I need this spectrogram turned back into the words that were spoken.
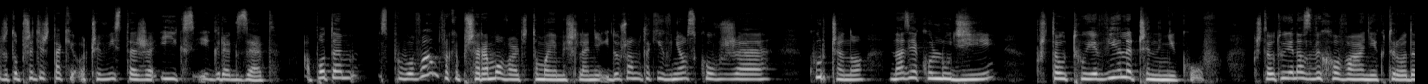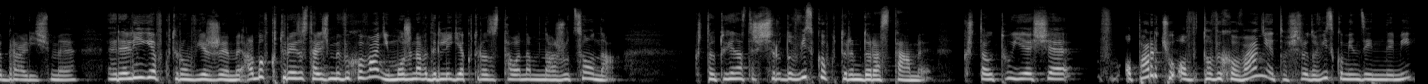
Że to przecież takie oczywiste, że X, Y, Z. A potem spróbowałam trochę przeramować to moje myślenie i doszłam do takich wniosków, że kurczę, no, nas jako ludzi kształtuje wiele czynników. Kształtuje nas wychowanie, które odebraliśmy, religia, w którą wierzymy, albo w której zostaliśmy wychowani, może nawet religia, która została nam narzucona. Kształtuje nas też środowisko, w którym dorastamy. Kształtuje się w oparciu o to wychowanie, to środowisko między innymi,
